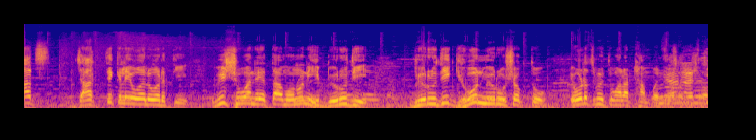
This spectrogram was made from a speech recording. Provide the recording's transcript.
आज जागतिक लेवलवरती विश्वनेता म्हणून ही विरोधी विरोधी घेऊन मिळू शकतो. एवढंच मी तुम्हाला ठामपणे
